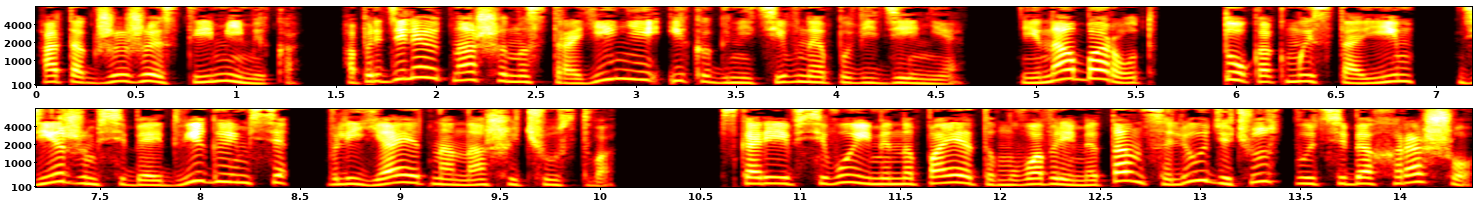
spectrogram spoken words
а также жесты и мимика, определяют наше настроение и когнитивное поведение. И наоборот, то, как мы стоим, держим себя и двигаемся, влияет на наши чувства. Скорее всего, именно поэтому во время танца люди чувствуют себя хорошо,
